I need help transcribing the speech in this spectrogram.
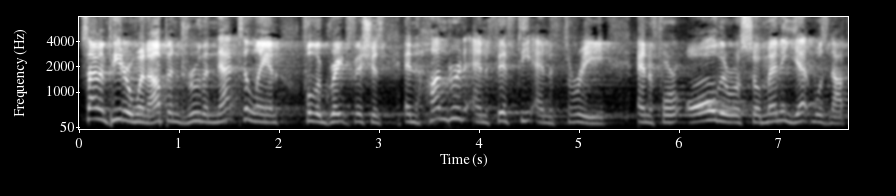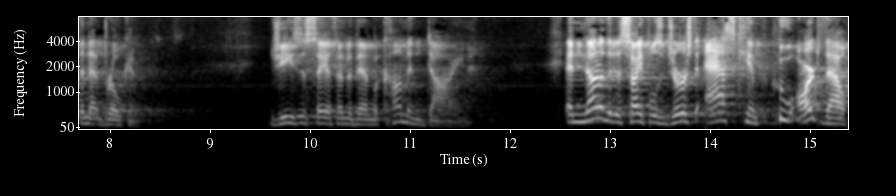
Simon Peter went up and drew the net to land full of great fishes, an hundred and fifty and three, and for all there were so many, yet was not the net broken. Jesus saith unto them, Come and dine. And none of the disciples durst ask him, Who art thou?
